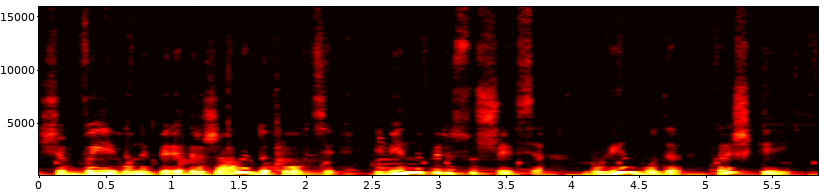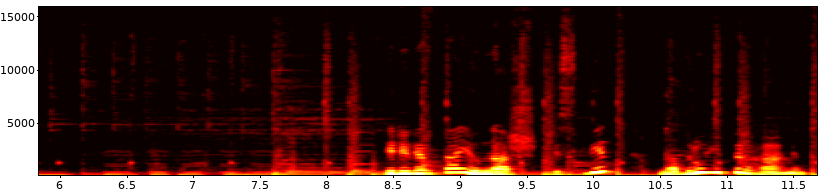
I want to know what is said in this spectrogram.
щоб ви його не передержали в духовці і він не пересушився, бо він буде кришкий. Перевертаю наш бісквіт на другий пергамент,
